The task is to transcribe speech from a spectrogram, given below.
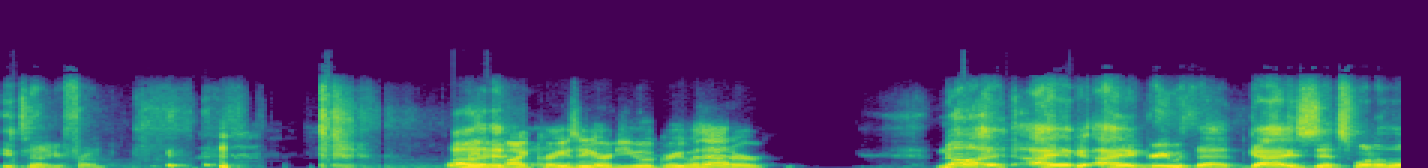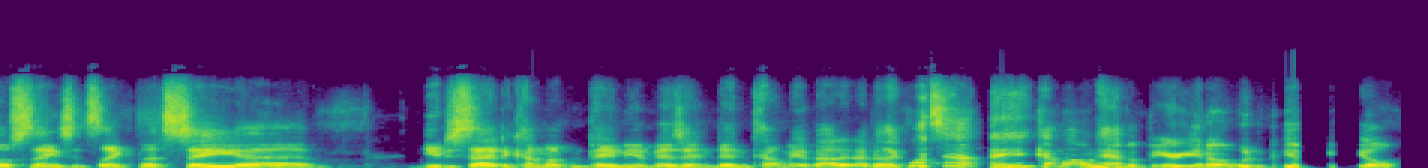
he's not your friend I mean, am I crazy or do you agree with that or No, I, I I agree with that, guys. It's one of those things. It's like let's say uh, you decided to come up and pay me a visit and didn't tell me about it. I'd be like, "What's up, man? Come on, have a beer." You know, it wouldn't be a big deal.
